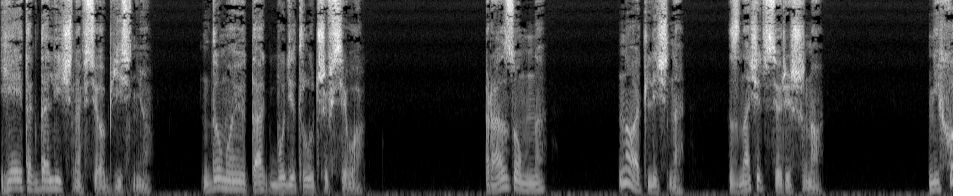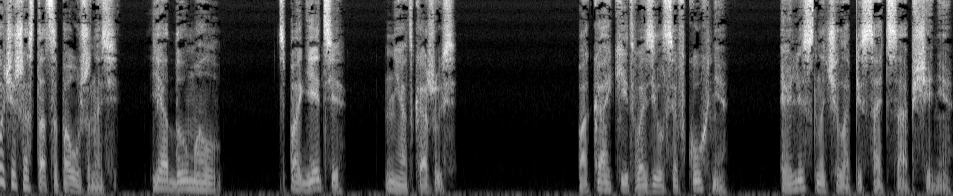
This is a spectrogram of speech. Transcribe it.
я ей тогда лично все объясню. Думаю, так будет лучше всего». «Разумно. Ну, отлично. Значит, все решено. Не хочешь остаться поужинать? Я думал... Спагетти? Не откажусь. Пока Кит возился в кухне, Элис начала писать сообщение.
